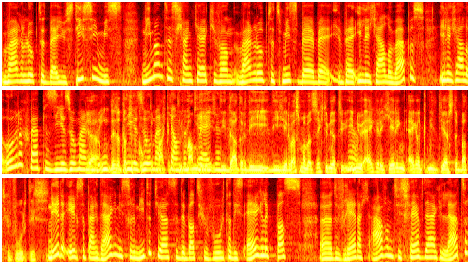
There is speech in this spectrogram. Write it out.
waar loopt het bij justitie mis? Niemand is gaan kijken van waar loopt het mis bij, bij, bij illegale wapens, illegale oorlogwapens die je zomaar, ja, die je zomaar kan die verkrijgen. Die, die dader die, die hier was, maar wat zegt u dat u in uw eigen regering eigenlijk niet het juiste debat gevoerd is? Nee, de eerste paar dagen is er niet het juiste debat gevoerd. Dat is eigenlijk pas uh, de vrijdagavond, dus vijf dagen later,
